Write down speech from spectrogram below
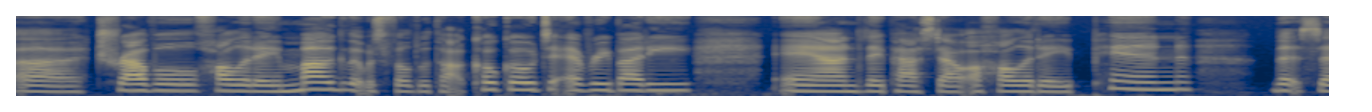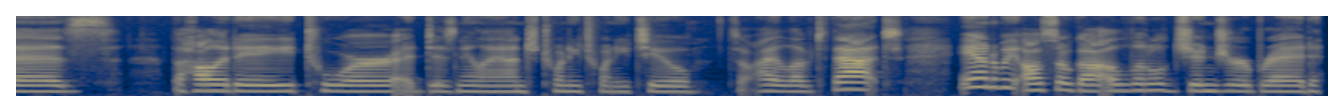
a travel holiday mug that was filled with hot cocoa to everybody. And they passed out a holiday pin that says the holiday tour at Disneyland 2022. So I loved that. And we also got a little gingerbread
